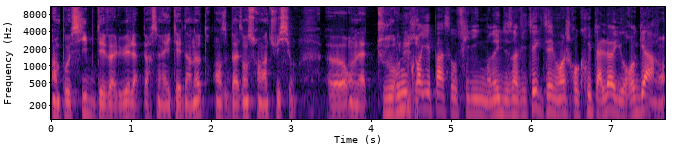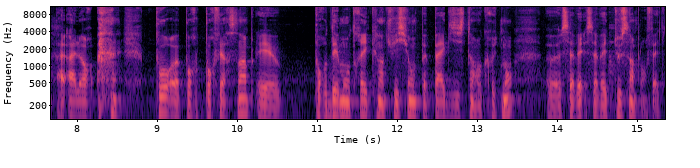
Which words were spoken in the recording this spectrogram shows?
impossible d'évaluer la personnalité d'un autre en se basant sur l'intuition. On a toujours. Vous ne croyez pas ça au feeling On a eu des invités qui disaient Moi, je recrute à l'œil, au regard. Non, alors, pour, pour, pour faire simple et pour démontrer que l'intuition ne peut pas exister en recrutement, euh, ça, va, être tout simple en fait.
